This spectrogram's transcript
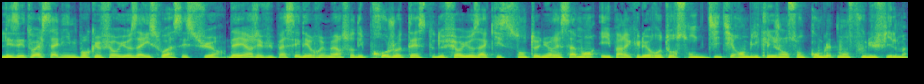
Les étoiles s'alignent pour que Furiosa y soit, c'est sûr. D'ailleurs, j'ai vu passer des rumeurs sur des tests de Furiosa qui se sont tenus récemment et il paraît que les retours sont dithyrambiques. Les gens sont complètement fous du film.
